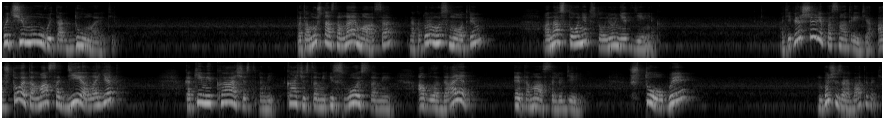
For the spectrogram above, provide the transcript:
почему вы так думаете. Потому что основная масса, на которую мы смотрим, она стонет, что у него нет денег. А теперь шире посмотрите, а что эта масса делает, какими качествами, качествами и свойствами обладает эта масса людей, чтобы больше зарабатывать.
